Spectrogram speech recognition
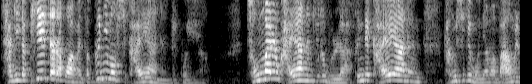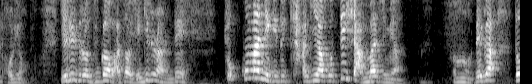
자기가 피해자라고 하면서 끊임없이 가해하는 거예요. 정말로 가해하는 줄을 몰라. 근데 가해하는 방식이 뭐냐면 마음을 버려. 예를 들어 누가 와서 얘기를 하는데 조그만 얘기도 자기하고 뜻이 안 맞으면 어, 내가 너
